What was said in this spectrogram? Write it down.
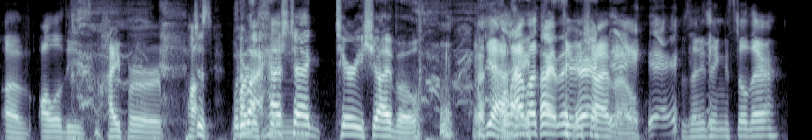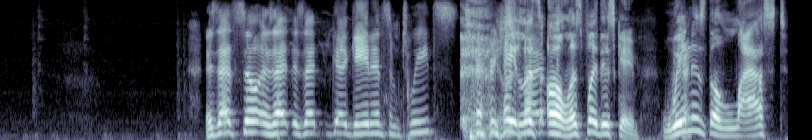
of all of these hyper. po- Just what about hashtag Terri Schiavo? Yeah, how about right Terri there. Schiavo? Is anything still there? Is that still? Is that is that g- gaining some tweets? hey, let's oh let's play this game. When is the last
